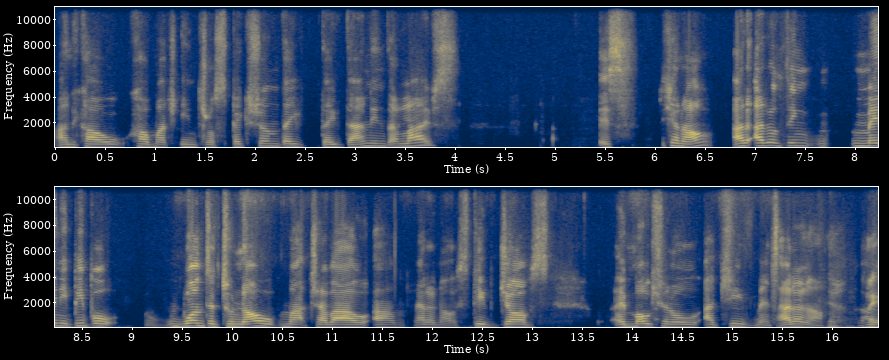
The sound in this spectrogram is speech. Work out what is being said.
and how how much introspection they they've done in their lives. It's you know i, I don't think many people wanted to know much about um i don't know steve jobs emotional achievements i don't know Yeah, I,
